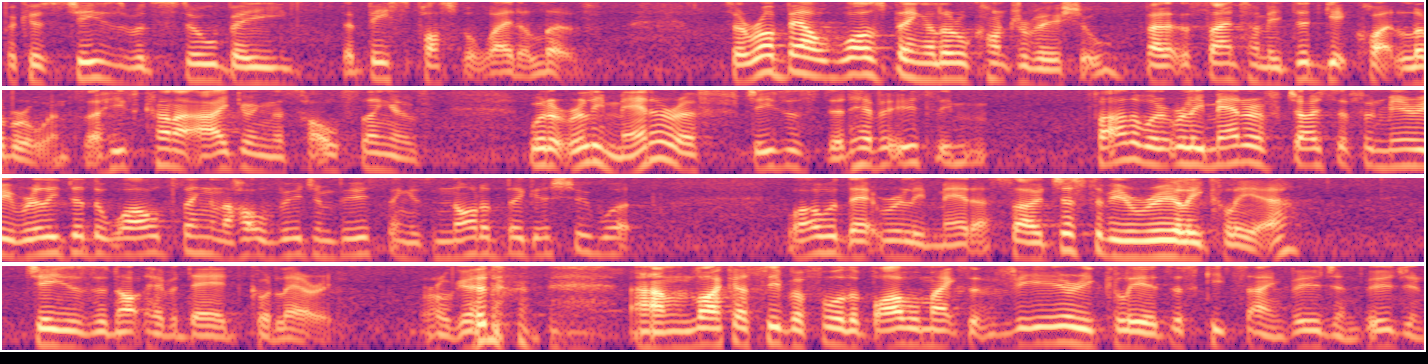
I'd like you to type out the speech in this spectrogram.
because Jesus would still be the best possible way to live. So Rob Bell was being a little controversial, but at the same time, he did get quite liberal. And so he's kind of arguing this whole thing of would it really matter if Jesus did have an earthly father? Would it really matter if Joseph and Mary really did the wild thing and the whole virgin birth thing is not a big issue? What, why would that really matter? So, just to be really clear, Jesus did not have a dad called Larry. We're all good? um, like I said before, the Bible makes it very clear. Just keep saying virgin, virgin.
